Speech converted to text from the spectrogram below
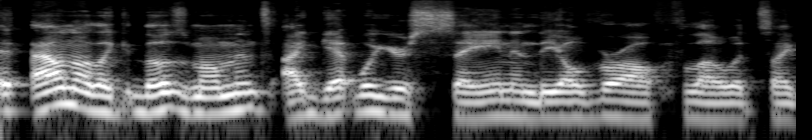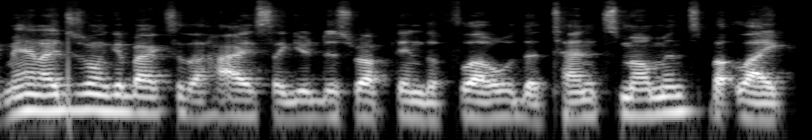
I don't know, like those moments, I get what you're saying and the overall flow. It's like, man, I just want to get back to the highs. Like you're disrupting the flow, the tense moments. But like,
